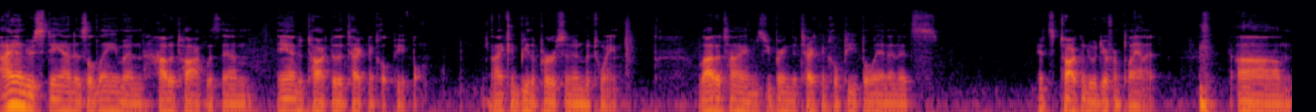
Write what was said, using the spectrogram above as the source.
I understand as a layman how to talk with them and to talk to the technical people. I can be the person in between. A lot of times you bring the technical people in and it's it's talking to a different planet. Um,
